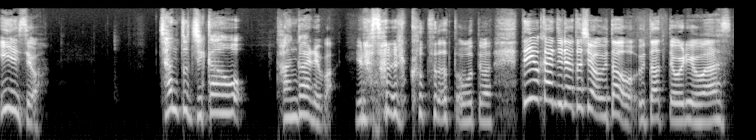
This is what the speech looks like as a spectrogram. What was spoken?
いいですよ。ちゃんと時間を考えれば許されることだと思ってます。っていう感じで私は歌を歌っております。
